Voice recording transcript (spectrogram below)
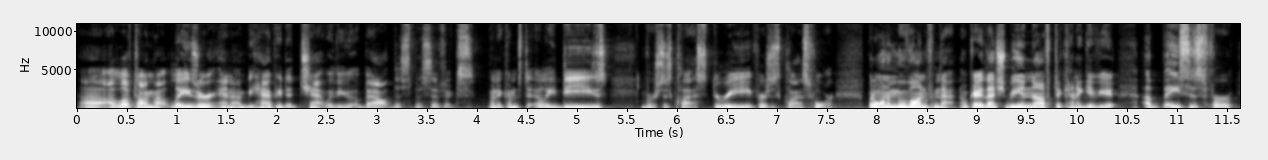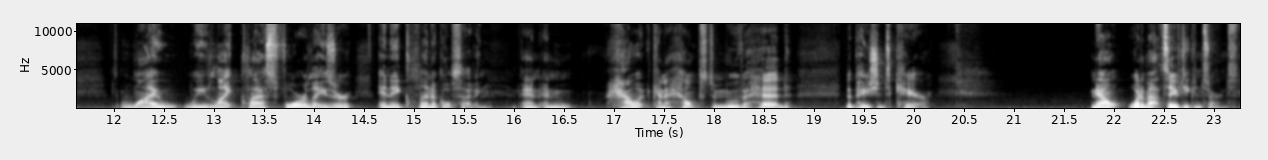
Uh, I love talking about laser, and I'd be happy to chat with you about the specifics when it comes to LEDs versus class 3 versus class 4. But I want to move on from that, okay? That should be enough to kind of give you a basis for why we like class 4 laser in a clinical setting and, and how it kind of helps to move ahead the patient's care. Now, what about safety concerns?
